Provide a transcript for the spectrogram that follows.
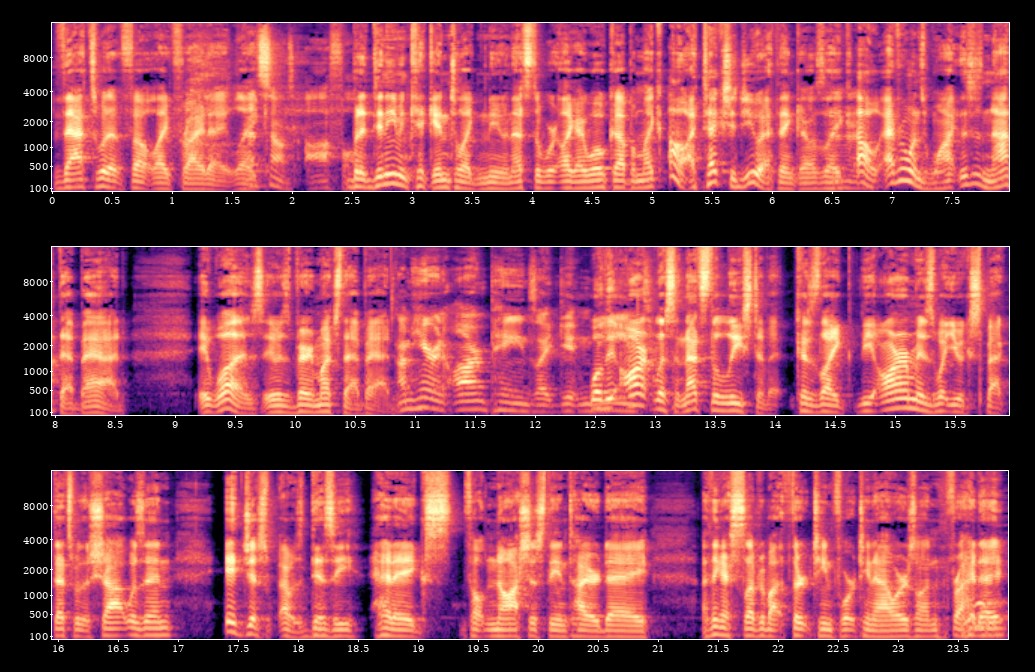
That's what it felt like Friday. Like that sounds awful. but it didn't even kick into like noon. That's the word. Like I woke up, I'm like, oh, I texted you. I think I was like, Mm-hmm. oh, everyone's wine. This is not that bad. It was. It was very much that bad. I'm hearing arm pains like getting. Well, the arm. Listen, that's the least of it because like the arm is what you expect. That's where the shot was in. It just I was dizzy, headaches, felt nauseous the entire day. I think I slept about 13, 14 hours on Friday.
